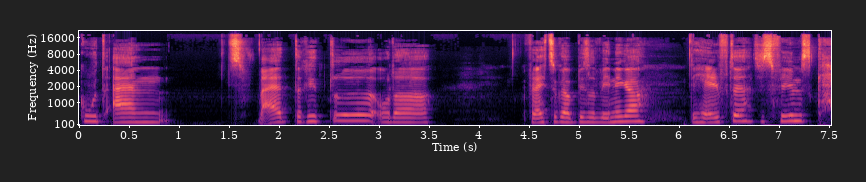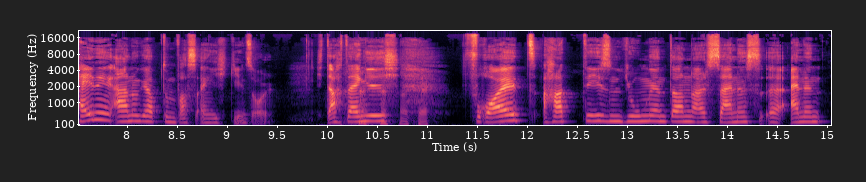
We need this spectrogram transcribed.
gut ein zwei Drittel oder vielleicht sogar ein bisschen weniger die Hälfte des Films keine Ahnung gehabt, um was eigentlich gehen soll. Ich dachte eigentlich, okay. Freud hat diesen Jungen dann als seines, äh, einen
